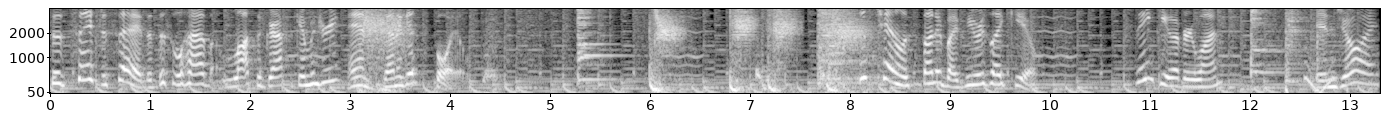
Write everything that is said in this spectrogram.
So it's safe to say that this will have lots of graphic imagery and it's gonna get spoiled. This channel is funded by viewers like you. Thank you, everyone. Enjoy.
